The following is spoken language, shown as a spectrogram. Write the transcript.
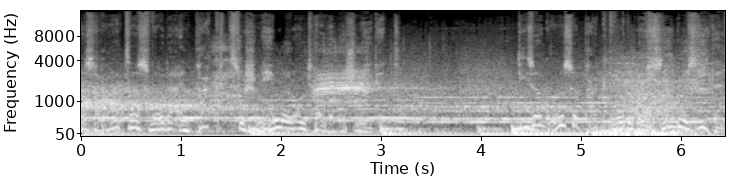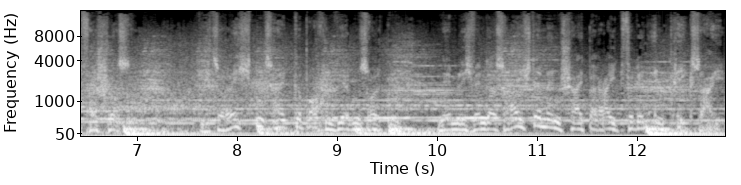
Des Rates wurde ein Pakt zwischen Himmel und Hölle geschmiedet. Dieser große Pakt wurde durch sieben Siegel verschlossen, die zur rechten Zeit gebrochen werden sollten, nämlich wenn das Reich der Menschheit bereit für den Endkrieg sei.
